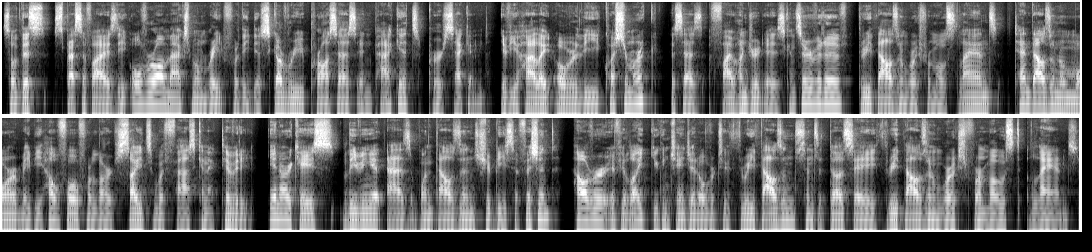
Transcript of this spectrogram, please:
So this specifies the overall maximum rate for the discovery process in packets per second. If you highlight over the question mark, it says 500 is conservative, 3000 works for most LANs, 10,000 or more may be helpful for large sites with fast connectivity. In our case, leaving it as 1000 should be sufficient. However, if you like, you can change it over to 3000 since it does say 3000 works for most LANs.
